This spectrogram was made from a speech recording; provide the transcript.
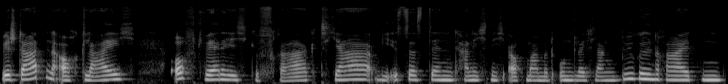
Wir starten auch gleich. Oft werde ich gefragt, ja, wie ist das denn? Kann ich nicht auch mal mit ungleich langen Bügeln reiten?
